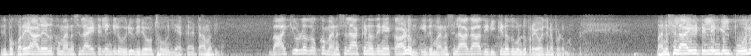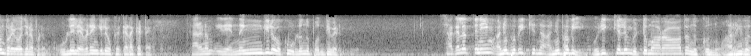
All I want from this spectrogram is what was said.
ഇതിപ്പോ കുറെ ആളുകൾക്ക് മനസ്സിലായിട്ടില്ലെങ്കിൽ ഒരു വിരോധവുമില്ല കേട്ടാ മതി. ബാക്കിയുള്ളതൊക്കെ മനസ്സിലാക്കുന്നതിനേക്കാളും ഇത് മനസ്സിലാകാതിരിക്കുന്നത് കൊണ്ട് പ്രയോജനപ്പെടും. മനസ്സിലായിട്ടില്ലെങ്കിൽ പോലും പ്രയോജനപ്പെടും. ഉള്ളിൽ എവിടെയെങ്കിലുമൊക്കെ കിടക്കട്ടെ. കാരണം ഇത് എന്നെങ്കിലുമൊക്കെ ഉള്ളുന്ന് പൊന്തി വരും. സകലത്തിനെയും അനുഭവിക്കുന്ന അനുഭവി ഒരിക്കലും വിട്ടുമാറാതെ നിൽക്കുന്നു. അറിവ്.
